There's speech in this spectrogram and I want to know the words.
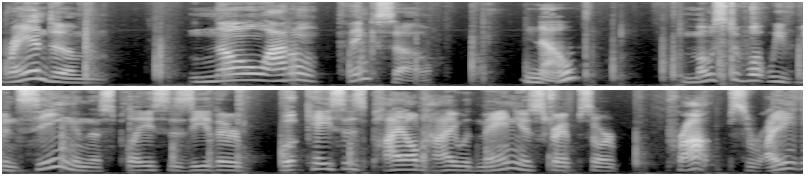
Random? No, I don't think so. No? Most of what we've been seeing in this place is either bookcases piled high with manuscripts or props, right?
